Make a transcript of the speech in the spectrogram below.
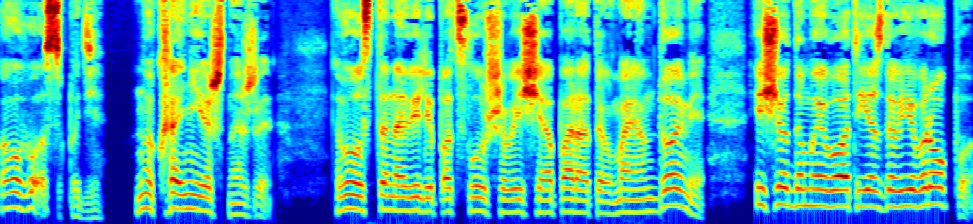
«О, Господи! Ну, конечно же! Вы установили подслушивающие аппараты в моем доме еще до моего отъезда в Европу.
